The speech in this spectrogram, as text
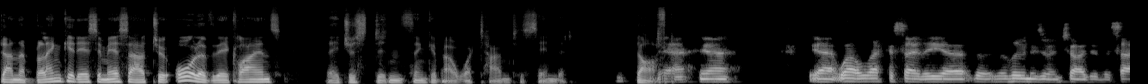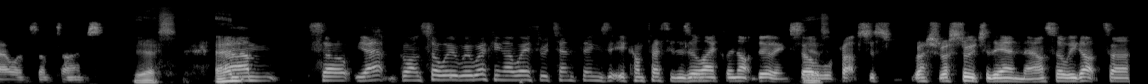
done a blanket SMS out to all of their clients. They just didn't think about what time to send it. Daft. Yeah, yeah, yeah. Well, like I say, the uh, the, the loonies are in charge of this island sometimes. Yes. And um, so yeah, go on. So we're, we're working our way through ten things that your competitors are likely not doing. So Yes. we'll perhaps just rush rush through to the end now. So we got uh,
